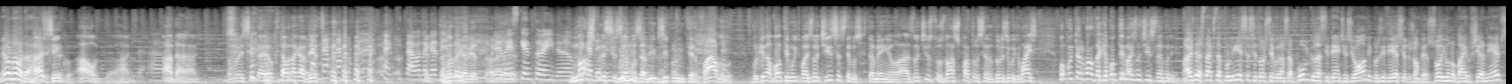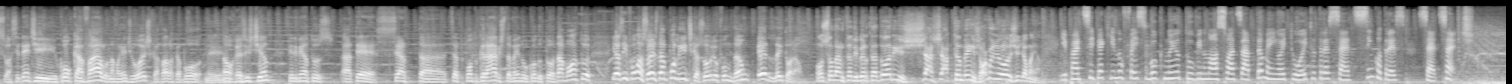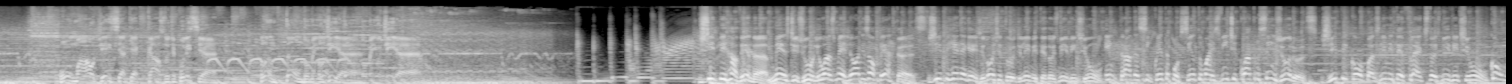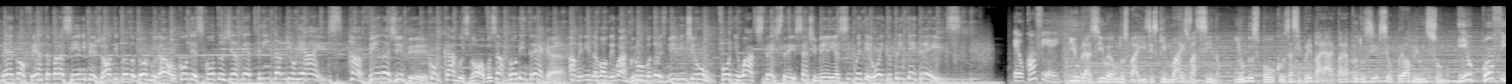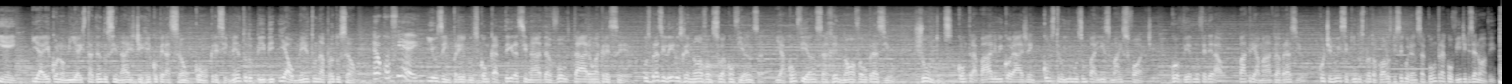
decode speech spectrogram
Meu não, da rádio. Cinco. Ah, o da rádio. Ah, da rádio. Então vamos ver se daí é o que tava na gaveta. que tava na Tava gaveta. na gaveta, tava na Ele não gaveta. esquentou ainda, não. Nós precisamos, amigos, ir para um intervalo, porque na volta tem muito mais notícias. Temos que também as notícias dos nossos patrocinadores e muito mais. Vamos pro intervalo, daqui a pouco tem mais notícias, né, Roninho? Mais destaques da polícia, setor de segurança pública, os acidentes de ontem, inclusive esse do João Pessoa e um no bairro Cherneves. O acidente com o cavalo na manhã de hoje, o cavalo acabou não resistindo. Ferimentos até certa, certo ponto graves também no condutor da moto. E as informações da política sobre o fundão eleitoral. Vamos falar da Libertadores já já também. Jogo de hoje e de amanhã. E participe aqui no Facebook, no YouTube e no nosso WhatsApp também, 88375377. Uma audiência que é caso de polícia. Plantão do meio-dia. Plantão do meio-dia. Jeep Ravena, mês de julho, as melhores ofertas. Jeep Renegade Longitude Limited 2021, entrada 50% mais 24 sem juros. Jeep Compass Limited Flex 2021, com mega oferta para CNPJ e produtor rural, com descontos de até 30 mil reais. Ravena Jeep, com carros novos à pronta entrega. Avenida Valdemar Gruba 2021, fone Whats 3376 5833. Eu confiei. E o Brasil é um dos países que mais vacinam e um dos poucos a se preparar para produzir seu próprio insumo. Eu confiei. E a economia está dando sinais de recuperação com o crescimento do PIB e aumento na produção. Eu confiei. E os empregos com carteira assinada voltaram a crescer. Os brasileiros renovam sua confiança e a confiança renova o Brasil. Juntos, com trabalho e coragem, construímos um país mais forte. Governo Federal. Pátria Amada Brasil. Continue seguindo os protocolos de segurança contra a Covid-19.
